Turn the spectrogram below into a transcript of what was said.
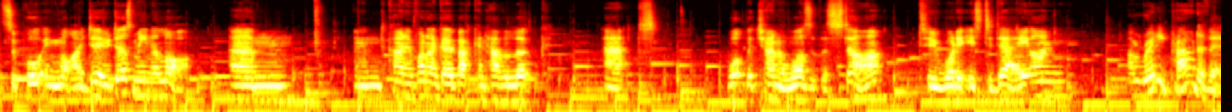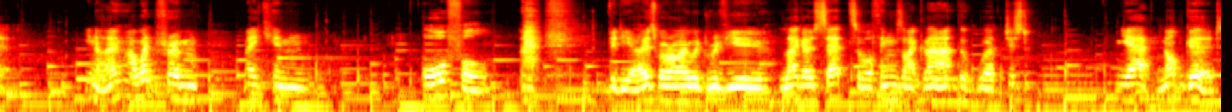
supporting what I do does mean a lot. Um, and kind of when I go back and have a look at what the channel was at the start, to what it is today, I'm I'm really proud of it. You know, I went from making awful videos where I would review Lego sets or things like that that were just, yeah, not good.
